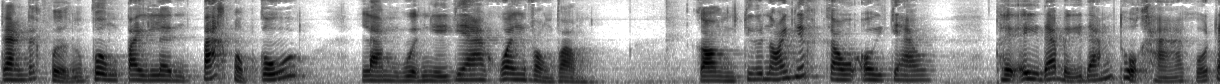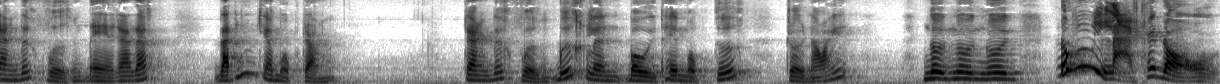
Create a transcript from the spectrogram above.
Trang Đức Phượng vung tay lên tác một cú, làm quyền nhị gia quay vòng vòng. Còn chưa nói dứt câu ôi chao, thì y đã bị đám thuộc hạ của Trang Đức Vượng đè ra đất, đánh cho một trận. Trang Đức Vượng bước lên bồi thêm một cước, rồi nói, Người, người, người, đúng là cái đồ,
